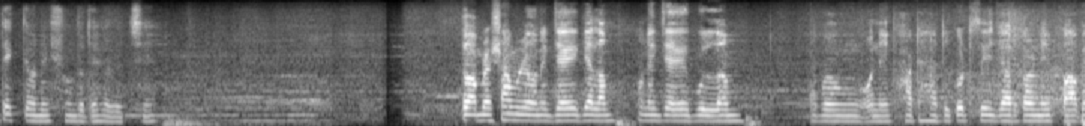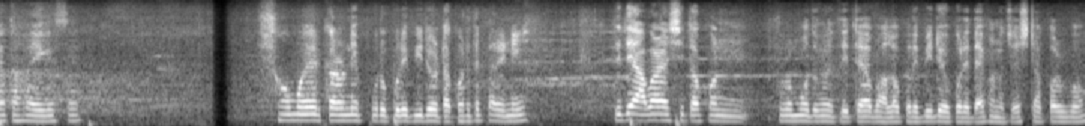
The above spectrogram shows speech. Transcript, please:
দেখতে অনেক সুন্দর দেখা যাচ্ছে। তো আমরা সামনে অনেক জায়গায় গেলাম, অনেক জায়গায় ঘুরলাম এবং অনেক হাঁটাহাঁটি করছি, যার কারণে পা ব্যথা হয়ে গেছে। সময়ের কারণে পুরোপুরি ভিডিওটা করতে পারিনি। যদি আবার আসি, তখন পুরো মধুমতিটা ভালো করে ভিডিও করে দেখানোর চেষ্টা করব।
